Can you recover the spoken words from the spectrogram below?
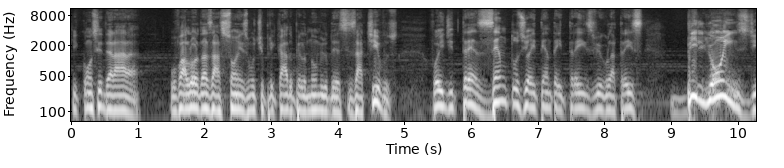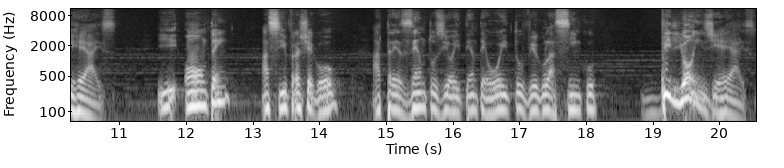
que considerara o valor das ações multiplicado pelo número desses ativos, foi de 383,3 bilhões de reais. E ontem a cifra chegou a 388,5 bilhões de reais.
